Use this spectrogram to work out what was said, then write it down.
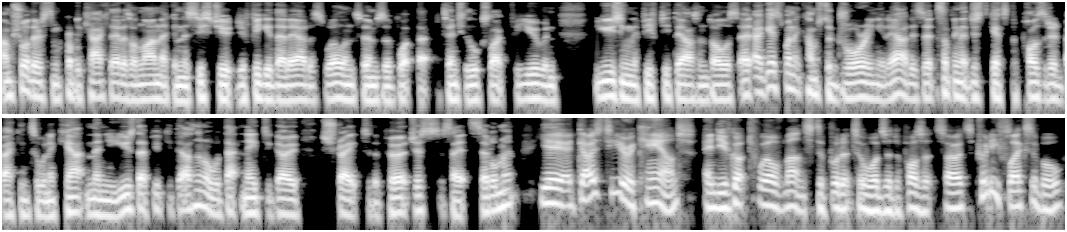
I'm sure there's some probably calculators online that can assist you to figure that out as well in terms of what that potentially looks like for you and using the $50,000. I guess when it comes to drawing it out, is it something that just gets deposited back into an account and then you use that 50,000 or would that need to go straight to the purchase, say it's settlement? Yeah, it goes to your account and you've got 12 months to put it towards a deposit. So it's pretty flexible.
